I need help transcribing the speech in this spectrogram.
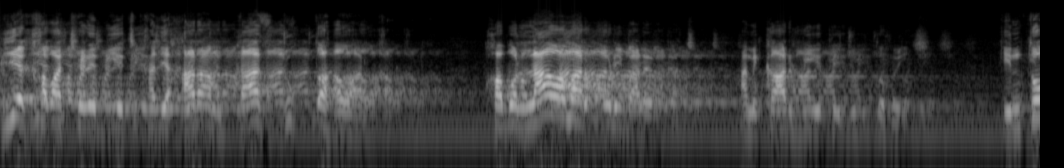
বিয়ে খাওয়া ছেড়ে দিয়েছি, খালি হারাম কাজ, যুক্ত হওয়ার কারণে। খবর লাও আমার পরিবারের কাছে। আমি কার বিয়েতে যুক্ত হয়েছি? কিন্তু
